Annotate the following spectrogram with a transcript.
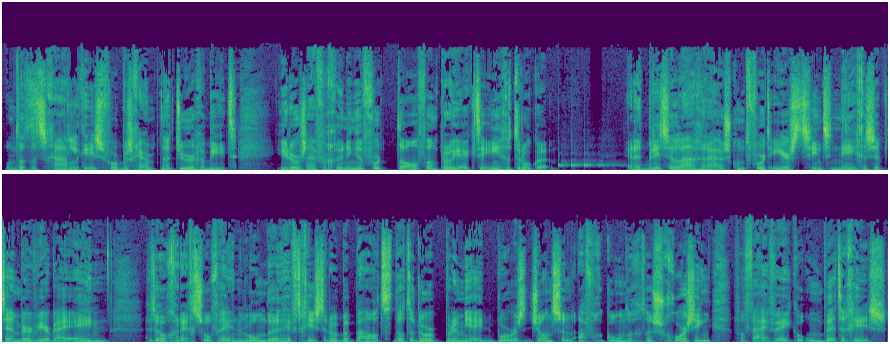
omdat het schadelijk is voor beschermd natuurgebied. Hierdoor zijn vergunningen voor tal van projecten ingetrokken. En het Britse lagerhuis komt voor het eerst sinds 9 september weer bijeen. Het Hoge Rechtshof in Londen heeft gisteren bepaald dat de door premier Boris Johnson afgekondigde schorsing van vijf weken onwettig is.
